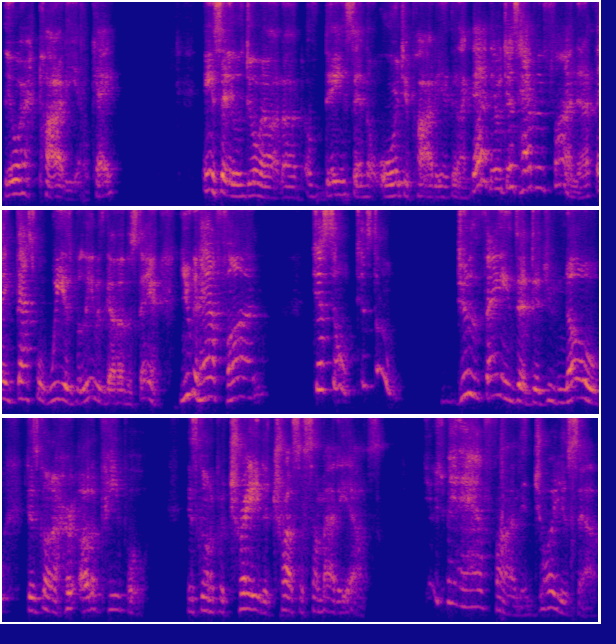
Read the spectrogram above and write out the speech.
They were partying, okay? They said they was doing a, a, a they orgy party and things like that. They were just having fun. And I think that's what we as believers got to understand. You can have fun. Just don't, just don't do things that, that you know that's going to hurt other people. It's going to betray the trust of somebody else. You just better have fun, enjoy yourself.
